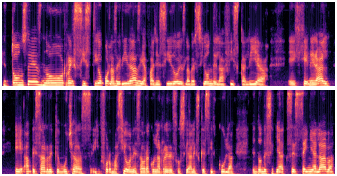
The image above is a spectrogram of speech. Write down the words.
Entonces no resistió por las heridas y ha fallecido, es la versión de la Fiscalía eh, General. Eh, a pesar de que muchas informaciones ahora con las redes sociales que circulan, en donde se, se señalaba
